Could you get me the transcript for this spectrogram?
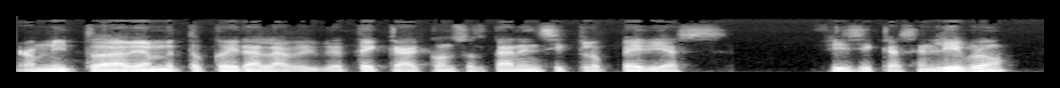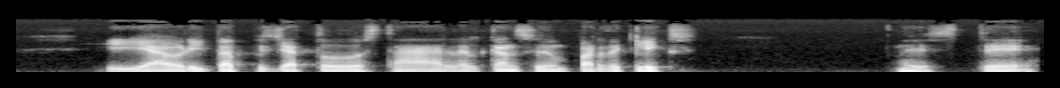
a mí todavía me tocó ir a la biblioteca a consultar enciclopedias físicas en libro y ahorita pues ya todo está al alcance de un par de clics. Este,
